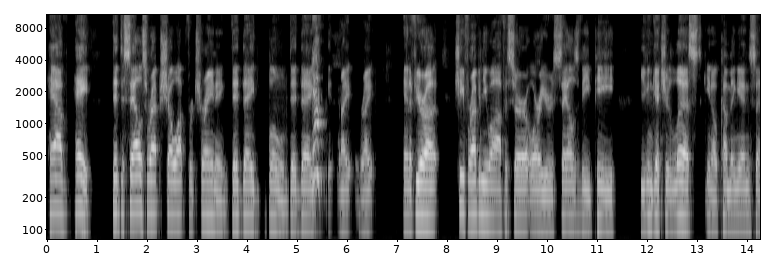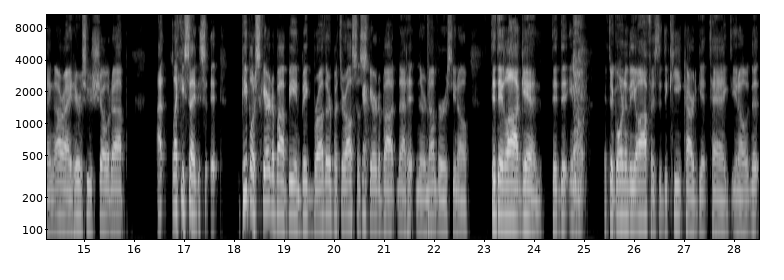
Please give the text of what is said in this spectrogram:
have, hey, did the sales rep show up for training? Did they boom? Did they yeah. right, right? And if you're a chief revenue officer or your sales VP, you can get your list, you know, coming in saying, all right, here's who showed up. I, like you said, it, people are scared about being big brother, but they're also yeah. scared about not hitting their numbers. You know, did they log in? Did they, you yeah. know, if they're going to the office, did the key card get tagged? You know, that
